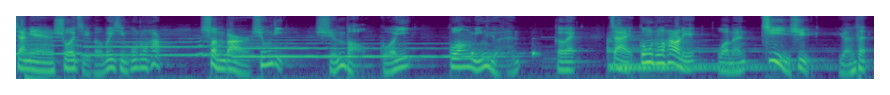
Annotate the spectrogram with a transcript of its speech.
下面说几个微信公众号：蒜瓣兄弟、寻宝国医、光明远。各位在公众号里，我们继续缘分。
